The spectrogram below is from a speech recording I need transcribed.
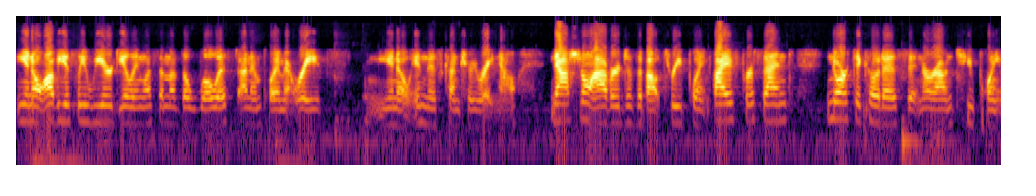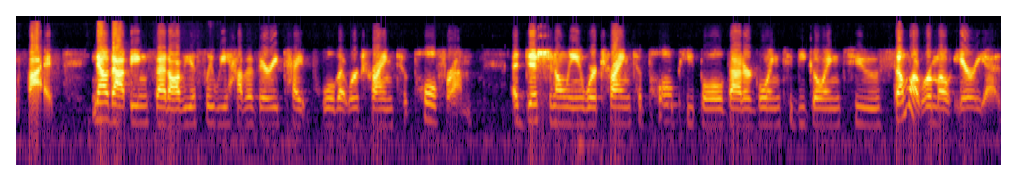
you know, obviously we are dealing with some of the lowest unemployment rates you know, in this country right now. National average is about 3.5%. North Dakota is sitting around 2.5. Now that being said, obviously we have a very tight pool that we're trying to pull from. Additionally, we're trying to pull people that are going to be going to somewhat remote areas.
